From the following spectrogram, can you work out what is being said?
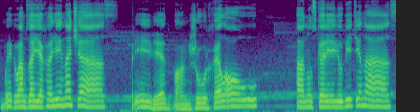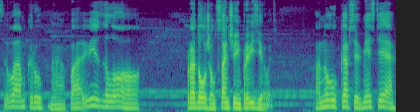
Мы к вам заехали на час. Привет, bonjour, hello. А ну скорее любите нас, вам крупно повезло. Продолжил Санчо импровизировать. А ну-ка все вместе,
